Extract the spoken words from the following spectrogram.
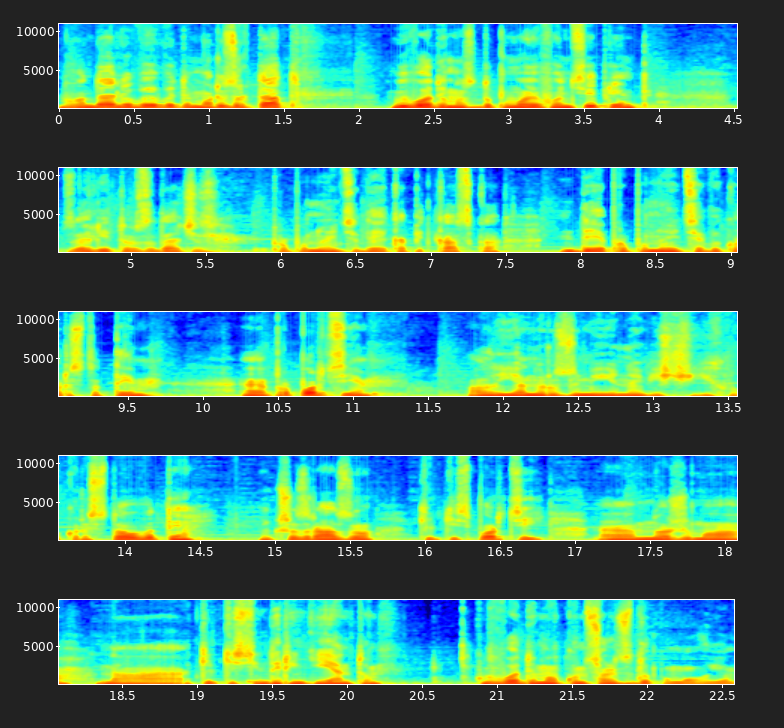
Ну а далі виведемо результат. Виводимо з допомогою функції print. Взагалі-то в задачі пропонується деяка підказка, де пропонується використати е, пропорції, але я не розумію, навіщо їх використовувати. Якщо зразу кількість порцій е, множимо на кількість інгредієнту. Вводимо в консоль з допомогою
